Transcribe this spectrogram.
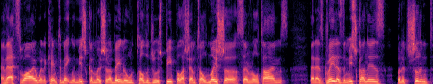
And that's why when it came to making the Mishkan, Moshe Rabbeinu told the Jewish people, Hashem told Moshe several times, that as great as the Mishkan is, but it shouldn't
